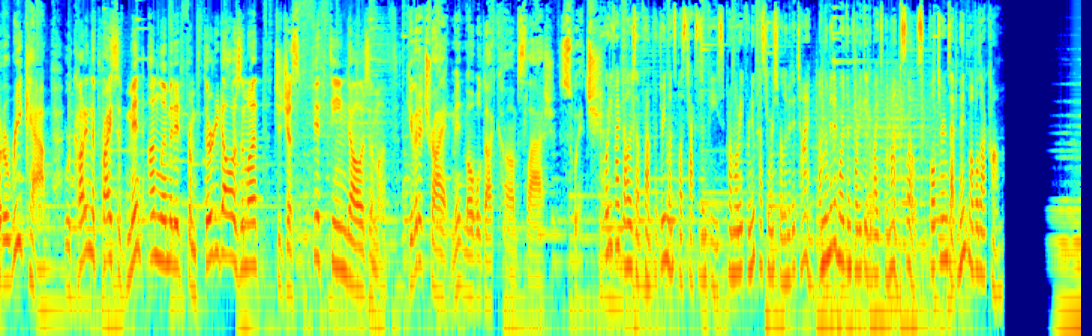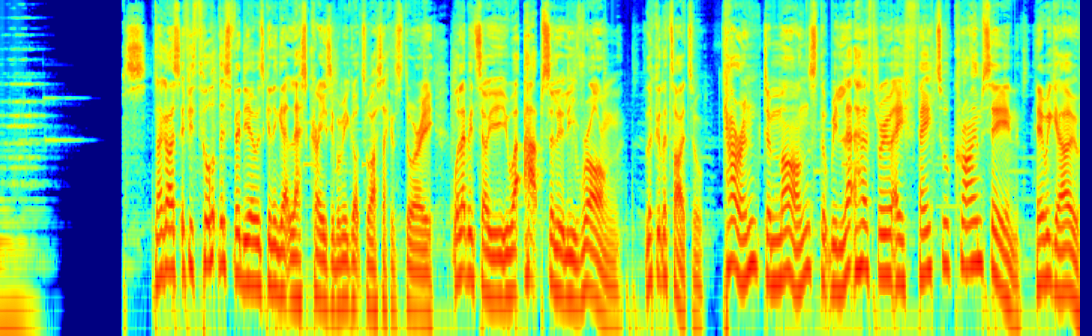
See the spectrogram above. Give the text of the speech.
to recap, we're cutting the price of Mint Unlimited from $30 a month to just $15 a month. Give it a try at mintmobile.com slash switch. $45 upfront for three months plus taxes and fees. Promo rate for new customers for limited time. Unlimited more than 40 gigabytes per month. Slows. Full terms at mintmobile.com. Now, guys, if you thought this video was going to get less crazy when we got to our second story, well, let me tell you, you were absolutely wrong. Look at the title. Karen demands that we let her through a fatal crime scene. Here we go.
